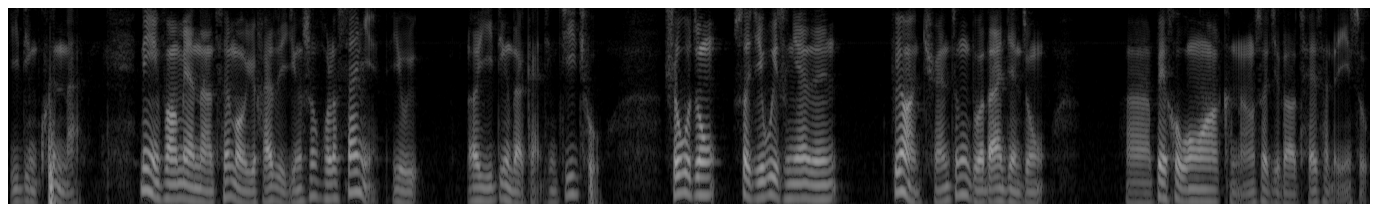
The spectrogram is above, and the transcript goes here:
一定困难。另一方面呢，陈某与孩子已经生活了三年，有了一定的感情基础。实务中涉及未成年人抚养权争夺的案件中，呃，背后往往可能涉及到财产的因素，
